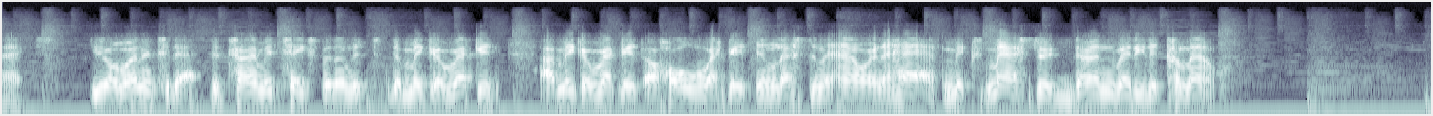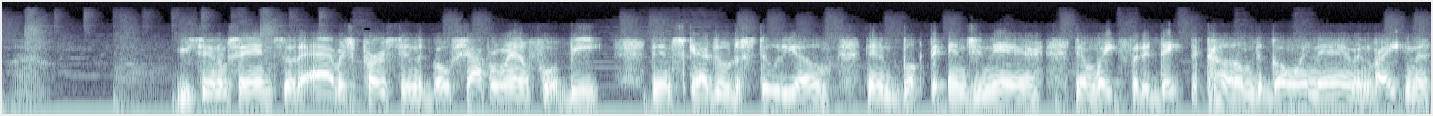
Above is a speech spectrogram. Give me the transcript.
Facts. You don't run into that. The time it takes for them to, to make a record, I make a record, a whole record, in less than an hour and a half. Mixed, mastered, done, ready to come out. You see what I'm saying? So the average person to go shop around for a beat, then schedule the studio, then book the engineer, then wait for the date to come to go in there and write. And the,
